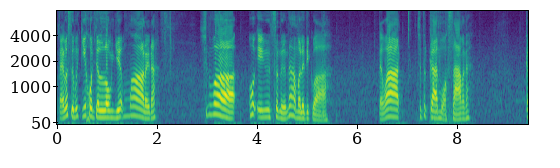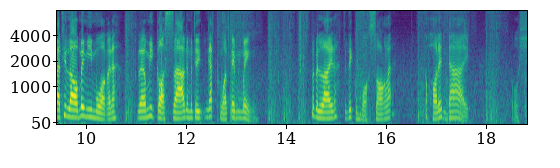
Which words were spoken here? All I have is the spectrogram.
แต่รู้สึกเมื่อกี้คนจะลงเยอะมากเลยนะ ฉันว่าพวกเองเสนอหน้ามาเลยดีกว่า แต่ว่าฉันต้องการหมวกสามนะ การที่เราไม่มีหมวกนะ แล้วมีเกาะสามเนี่ยมันจะงัดหัวเต็มเหม่ง ไม่เป็นไรนะ จะได้กลุ่มหมวกสองแล้ว ก็พอเล่นได้ โอเค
